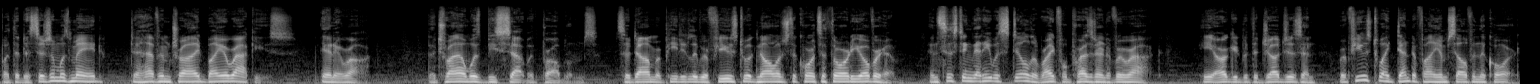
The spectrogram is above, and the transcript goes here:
but the decision was made to have him tried by Iraqis in Iraq. The trial was beset with problems. Saddam repeatedly refused to acknowledge the court's authority over him, insisting that he was still the rightful president of Iraq. He argued with the judges and refused to identify himself in the court.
